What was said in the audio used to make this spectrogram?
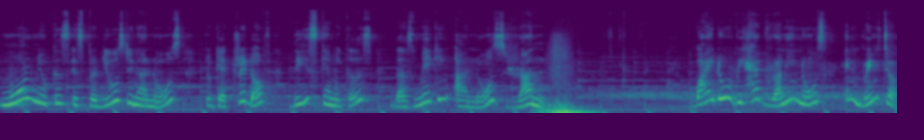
more mucus is produced in our nose to get rid of these chemicals, thus making our nose run. Why do we have runny nose in winter?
